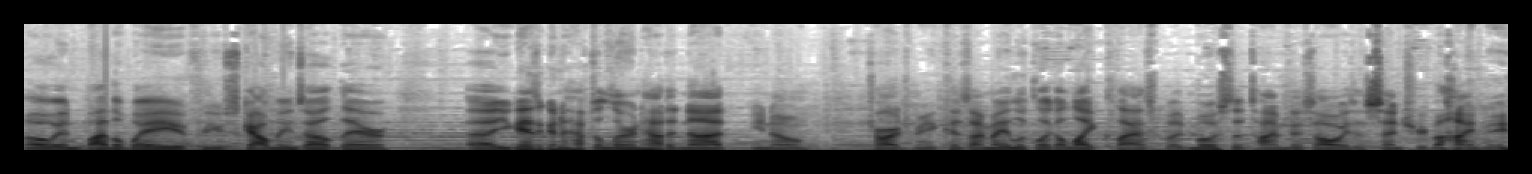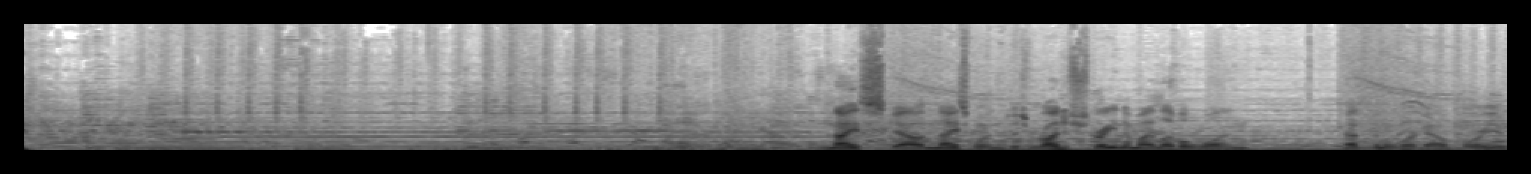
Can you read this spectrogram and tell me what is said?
Oh, and by the way, for you scout mains out there, uh, you guys are going to have to learn how to not, you know, charge me, because I may look like a light class, but most of the time there's always a sentry behind me. Nice, Scout. Nice one. Just run straight into my level one. That's gonna work out for you.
